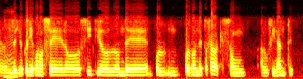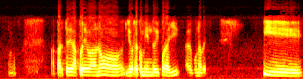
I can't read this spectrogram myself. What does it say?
donde yo quería conocer los sitios donde por, donde pasaba, que son alucinantes. Aparte de la prueba o no, yo recomiendo ir por allí alguna vez. Y,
